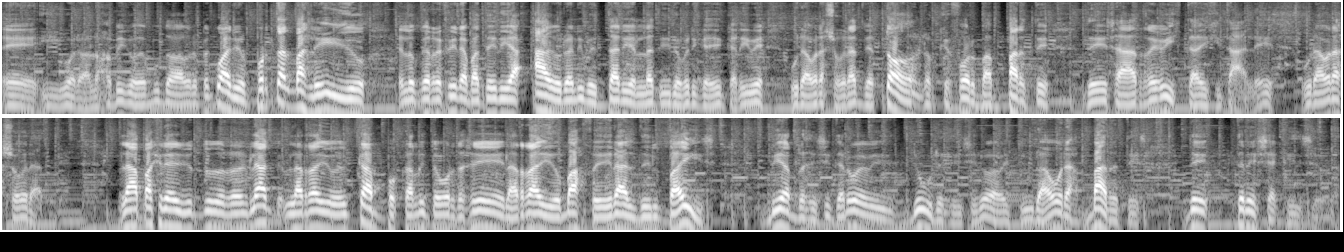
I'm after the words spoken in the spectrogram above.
Eh, y bueno, a los amigos del mundo agropecuario, el portal más leído en lo que refiere a materia agroalimentaria en Latinoamérica y el Caribe. Un abrazo grande a todos los que forman parte de esa revista digital. Eh. Un abrazo grande. La página de YouTube de la radio del campo, Carlito Bortasé, la radio más federal del país. Viernes de 7 a 9, lunes de 19 a 21 horas, martes de 13 a 15 horas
